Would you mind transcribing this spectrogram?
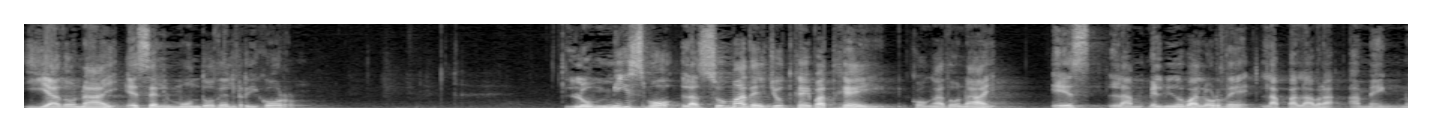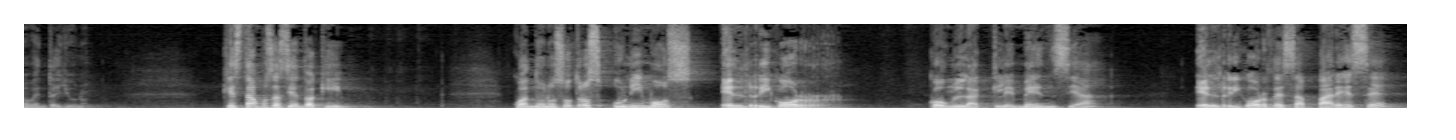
y Adonai es el mundo del rigor. Lo mismo, la suma de Yud Hei Bat Hei con Adonai es el mismo valor de la palabra Amén 91. ¿Qué estamos haciendo aquí? Cuando nosotros unimos el rigor con la clemencia, el rigor desaparece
